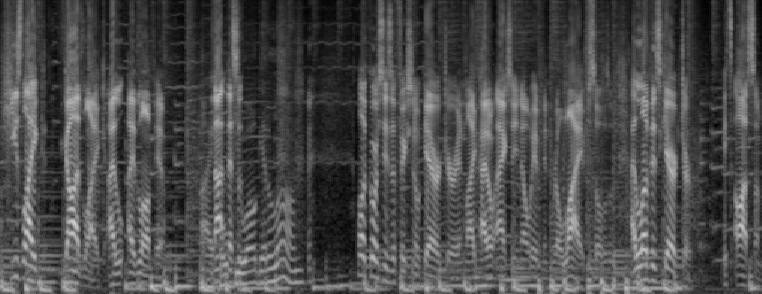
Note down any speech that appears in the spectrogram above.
he's, like, godlike. I, I love him. I Not hope you all get along. Well, of course, he's a fictional character, and, like, I don't actually know him in real life, so I love his character. It's awesome.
